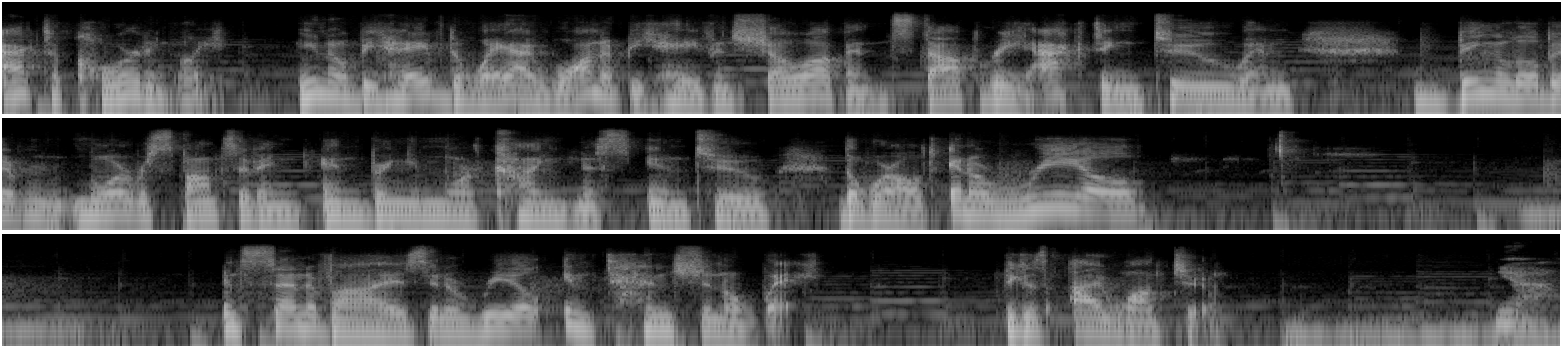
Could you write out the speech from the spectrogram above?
act accordingly. You know, behave the way I want to behave and show up and stop reacting to and being a little bit more responsive and, and bringing more kindness into the world in a real incentivized, in a real intentional way because I want to. Yeah.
